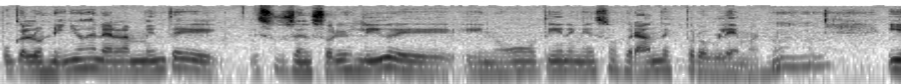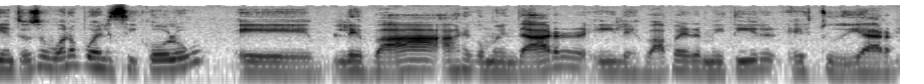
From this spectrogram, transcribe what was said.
porque los niños generalmente su sensorio es libre y no tienen esos grandes problemas, ¿no? Y entonces, bueno, pues el psicólogo eh, les va a recomendar y les va a permitir estudiar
